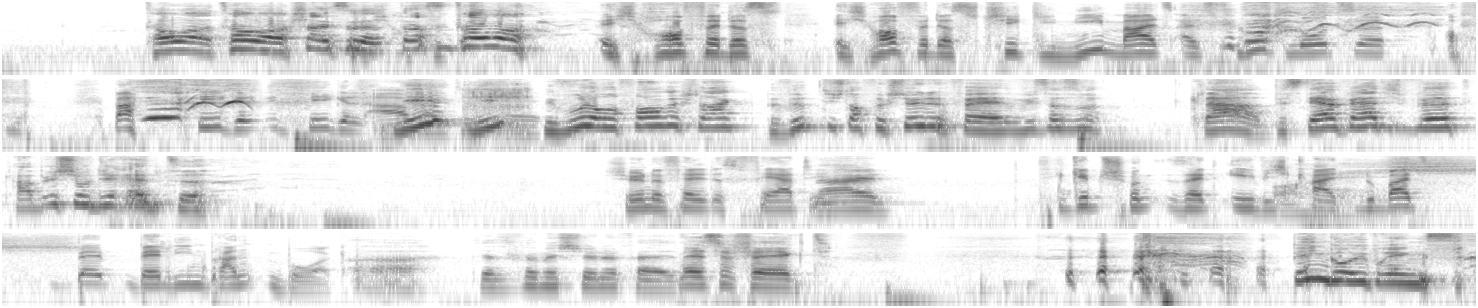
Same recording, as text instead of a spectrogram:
Tower, Tower, scheiße, das ist ein Tower. Ich hoffe, dass ich hoffe, dass Chiki niemals als Fluglotse auf bei Tegel, in Tegel Nee, arbeitet. nee, mir wurde auch vorgeschlagen, bewirb dich doch für Schönefeld. Wie ist das so? Klar, bis der fertig wird, habe ich schon die Rente. Schönefeld ist fertig. Nein, Den gibt's schon seit Ewigkeiten. du meinst Be Berlin-Brandenburg. das ist für mich Schönefeld. Mass Effect. Bingo übrigens.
